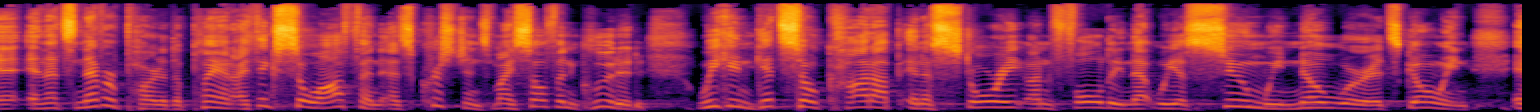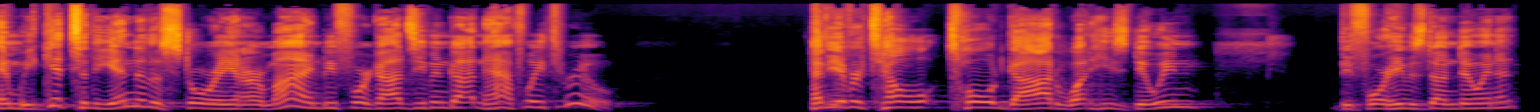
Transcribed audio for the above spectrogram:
And that's never part of the plan. I think so often as Christians, myself included, we can get so caught up in a story unfolding that we assume we know where it's going. And we get to the end of the story in our mind before God's even gotten halfway through. Have you ever tell, told God what he's doing before he was done doing it?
